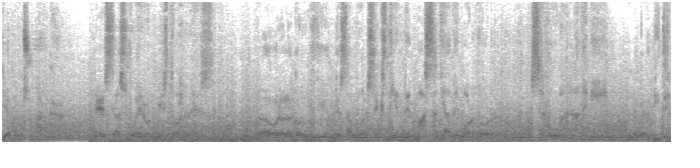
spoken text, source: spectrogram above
llevan su marca. esas fueron mis torres. Ahora la corrupción de Sauron se extiende más allá de Mordor. Se burla de mí. Le permiten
